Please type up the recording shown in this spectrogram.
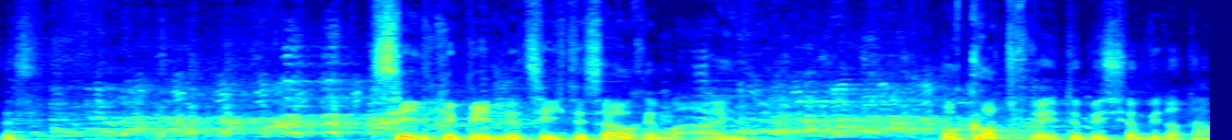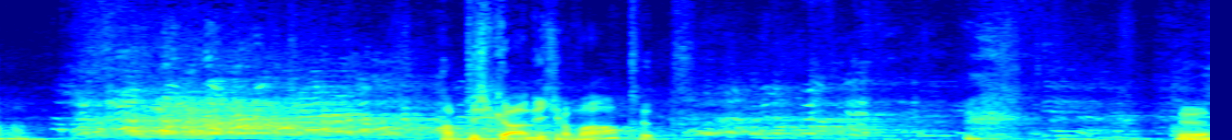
Das Silke bildet sich das auch immer ein. Oh Gottfried, du bist schon wieder da. Hab dich gar nicht erwartet. Ja.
